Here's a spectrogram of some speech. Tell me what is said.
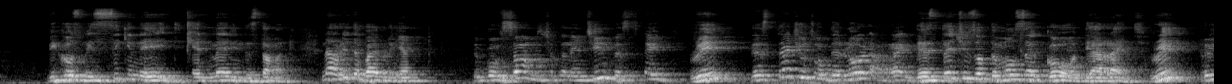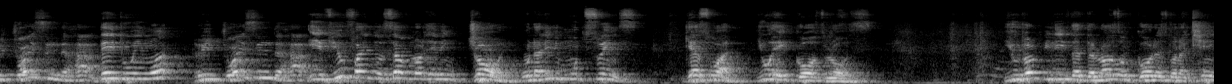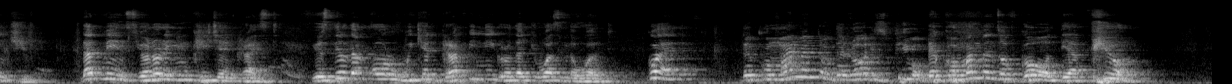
Because we're sick in the head and mad in the stomach. Now read the Bible again. The book of Psalms, chapter 19, verse 8. Read. The statutes of the Lord are right, The statutes of the Most High God, they are right. Read. Rejoice in the heart. They're doing what? Rejoicing the heart. If you find yourself not having joy, when a little mood swings, guess what? You hate God's laws. You don't believe that the laws of God is going to change you. That means you're not a new creature in Christ. You're still that old, wicked, grumpy Negro that you was in the world. Go ahead. The commandment of the Lord is pure, The commandments of God, they are pure.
